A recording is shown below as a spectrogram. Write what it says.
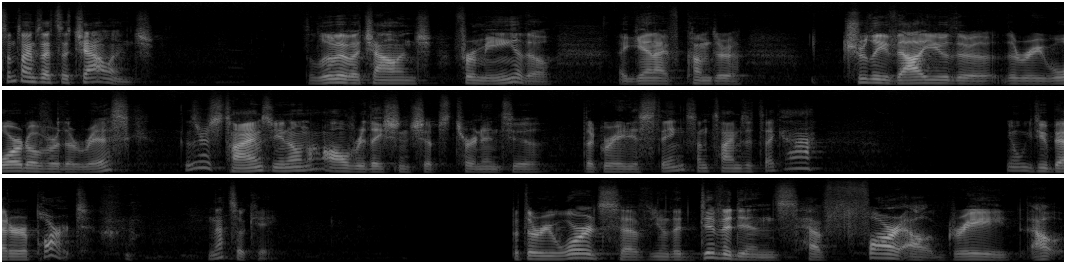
sometimes that's a challenge. It's a little bit of a challenge for me, though, again, I've come to truly value the, the reward over the risk. Because there's times, you know, not all relationships turn into the greatest thing. Sometimes it's like, ah, you know, we do better apart. and that's okay. But the rewards have, you know, the dividends have far outgrade, out,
